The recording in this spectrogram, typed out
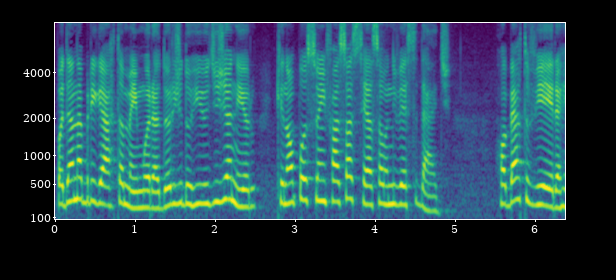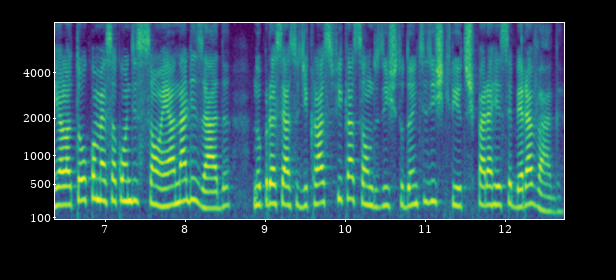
podendo abrigar também moradores do Rio de Janeiro que não possuem fácil acesso à universidade. Roberto Vieira relatou como essa condição é analisada no processo de classificação dos estudantes inscritos para receber a vaga.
